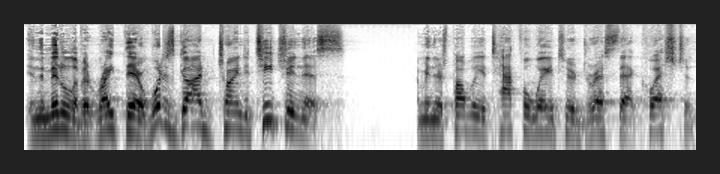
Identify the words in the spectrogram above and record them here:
in the middle of it, right there. What is God trying to teach in this? I mean, there's probably a tactful way to address that question.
